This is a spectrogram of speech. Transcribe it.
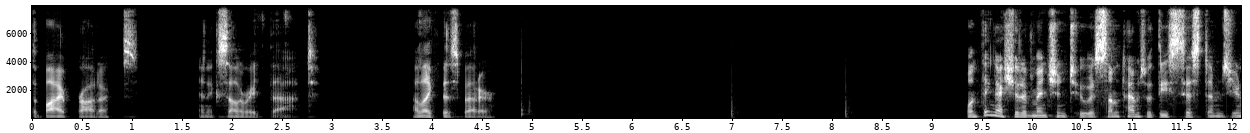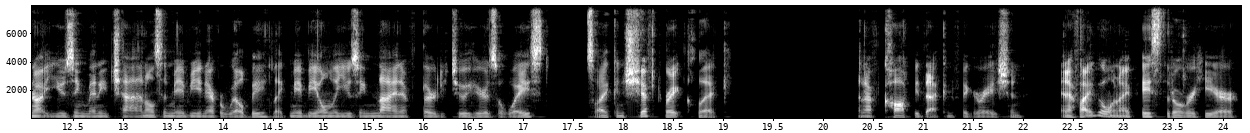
the byproducts and accelerate that. I like this better. One thing I should have mentioned too is sometimes with these systems, you're not using many channels and maybe you never will be. Like maybe only using 9 of 32 here is a waste. So I can shift right click and I've copied that configuration. And if I go and I paste it over here,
